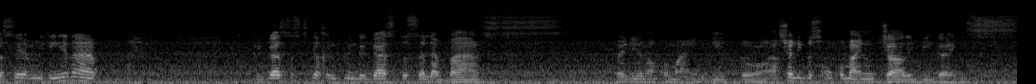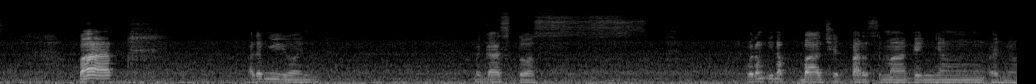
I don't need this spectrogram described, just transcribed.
Kasi ang hirap. Gagastos ka ng gagastos sa labas pwede naman kumain dito. Actually, gusto kong kumain ng Jollibee, guys. But, alam niyo yun, magastos. Walang enough budget para sa mga ganyang, ano,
